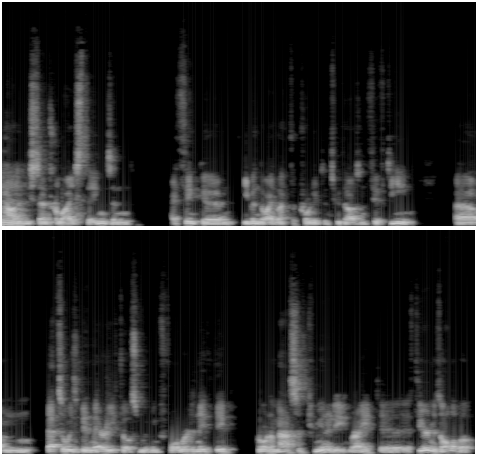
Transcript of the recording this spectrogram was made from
How to hmm. decentralize things and I think um, even though I left the project in 2015 um, that's always been their ethos moving forward and they've, they've grown a massive community right uh, Ethereum is all about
